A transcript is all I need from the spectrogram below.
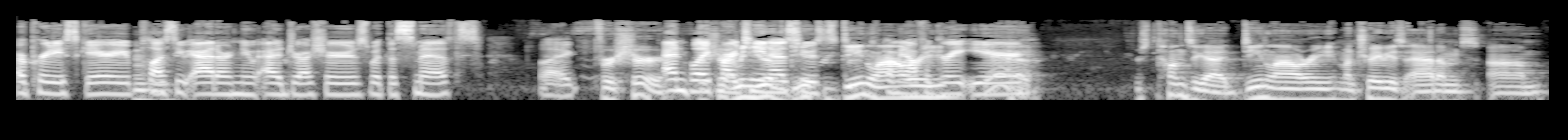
are pretty scary. Mm-hmm. Plus, you add our new edge rushers with the Smiths, like for sure, and Blake sure. Martinez, I mean, Dean, who's Dean Lowry, coming off a great year. Yeah. There's tons of guys: Dean Lowry, Montravius Adams. Um,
